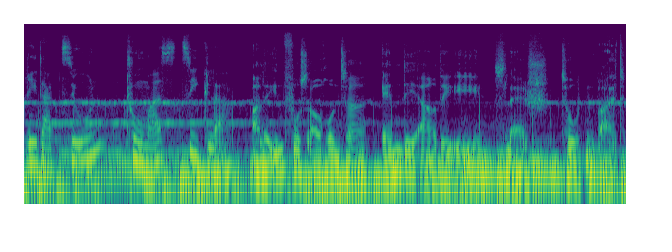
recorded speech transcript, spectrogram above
Redaktion Thomas Ziegler. Alle Infos auch unter ndr.de slash Totenwald.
